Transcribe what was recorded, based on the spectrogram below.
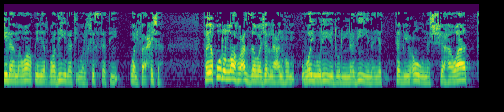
إلى مواطن الرذيلة والخسة والفاحشة. فيقول الله عز وجل عنهم ويريد الذين يتبعون الشهوات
